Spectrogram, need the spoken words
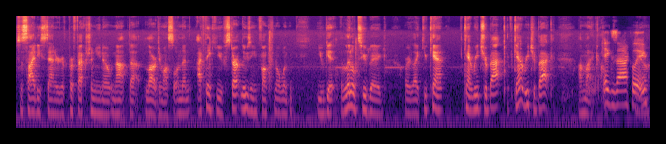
society standard of perfection you know not that large muscle. And then i think you start losing functional when you get a little too big or like you can't can't reach your back. If you can't reach your back i'm like oh, Exactly. you know,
